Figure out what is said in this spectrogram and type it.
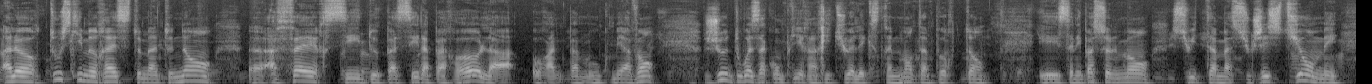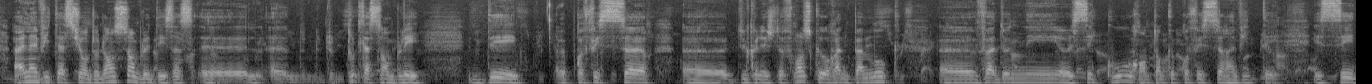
Alors, tout ce qui me reste maintenant euh, à faire, c'est de passer la parole à Oran Pamuk. Mais avant, je dois accomplir un rituel extrêmement important. Et ce n'est pas seulement suite à ma suggestion, mais à l'invitation de l'ensemble euh, euh, de toute l'Assemblée des professeur euh, du Collège de France, que Oran Pamuk euh, va donner ses cours en tant que professeur invité. Et c'est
